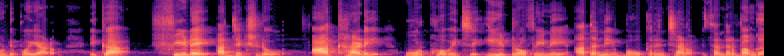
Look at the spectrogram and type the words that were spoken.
ఉండిపోయాడు. ఇక ఫీడే అధ్యక్షుడు ఆర్ఖాడి ఊర్కోవిచ్ ఈ ట్రోఫీని అతన్ని బహుకరించాడు. ఈ సందర్భంగా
